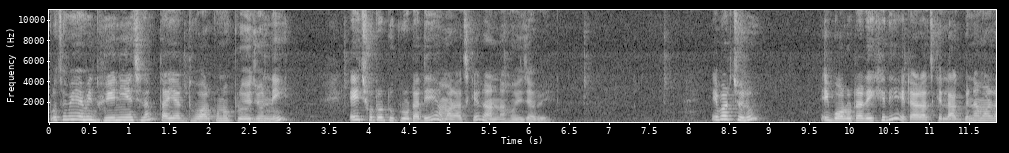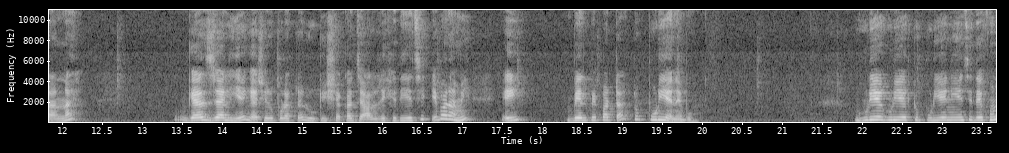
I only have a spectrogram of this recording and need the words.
প্রথমেই আমি ধুয়ে নিয়েছিলাম, তাই আর ধোয়ার কোনো প্রয়োজন নেই। এই ছোট টুকরোটা দিয়ে আমার আজকে রান্না হয়ে যাবে। এবার চলুন, এই বড়টা রেখে দিই, এটা আর আজকে লাগবে না আমার রান্নায়। গ্যাস জ্বালিয়ে গ্যাসের উপর একটা রুটি শেখা জাল রেখে দিয়েছি। এবার আমি এই বেল পেপারটা একটু পুড়িয়ে নেব। ঘুরিয়ে ঘুরিয়ে একটু পুড়িয়ে নিয়েছি, দেখুন,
